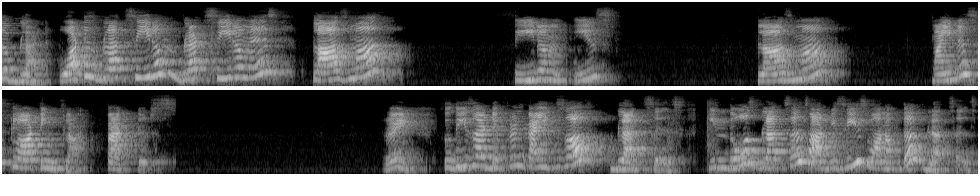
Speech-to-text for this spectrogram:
the blood. What is blood serum? Blood serum is plasma. Serum is plasma minus clotting factors. Right? So these are different types of blood cells. In those blood cells rbc is one of the blood cells.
